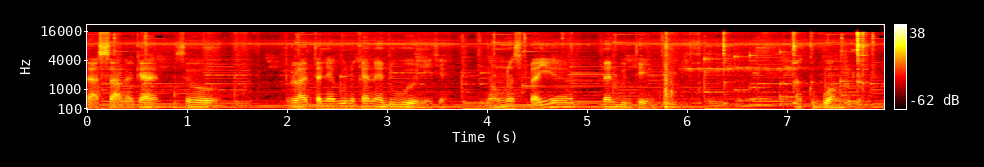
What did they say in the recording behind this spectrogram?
tak sah lah kan. So peralatan yang gunakan ada dua ni je long nose plier dan gunting. Aku buang dulu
